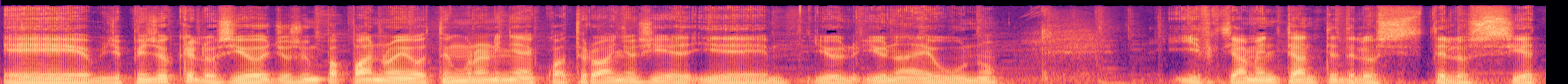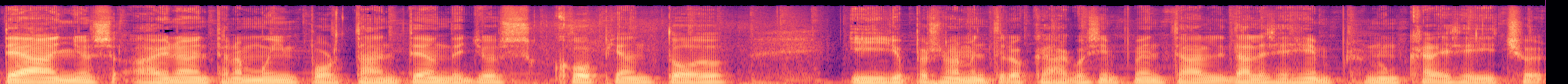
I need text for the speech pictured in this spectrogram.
Eh, yo pienso que los hijos, yo soy un papá nuevo, tengo una niña de cuatro años y, y, y, una de uno. Y efectivamente antes de los, de los años hay una ventana muy importante donde ellos copian todo. Y yo personalmente lo que hago es simplemente darles ejemplo. Nunca les he dicho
